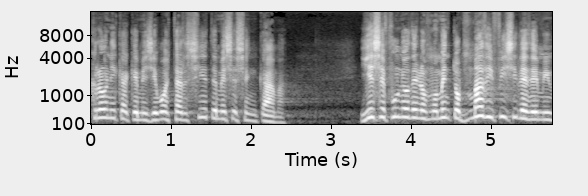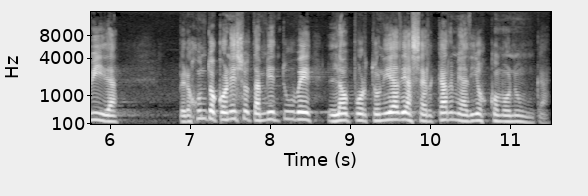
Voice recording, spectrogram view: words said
crónica que me llevó a estar siete meses en cama. Y ese fue uno de los momentos más difíciles de mi vida. Pero junto con eso también tuve la oportunidad de acercarme a Dios como nunca,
